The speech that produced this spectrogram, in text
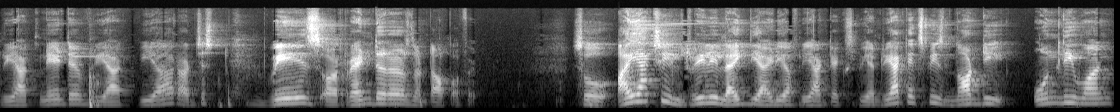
React Native, React VR are just ways or renderers on top of it. So I actually really like the idea of React XP, and React XP is not the only one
